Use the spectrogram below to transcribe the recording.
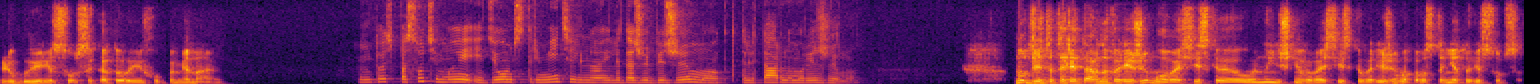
любые ресурсы, которые их упоминают. Ну, то есть, по сути, мы идем стремительно или даже бежим к тоталитарному режиму. Ну, для тоталитарного режима, у, российского, у нынешнего российского режима просто нет ресурсов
